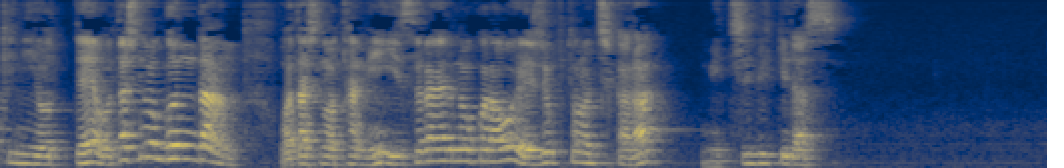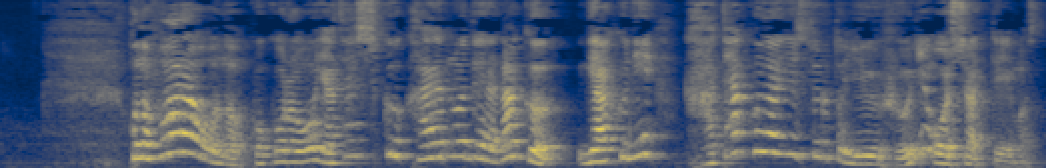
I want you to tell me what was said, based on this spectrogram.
きによって私の軍団、私の民、イスラエルの子らをエジプトの地から導き出す。このファラオの心を優しく変えるのではなく、逆に堅くなにするというふうにおっしゃっています。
